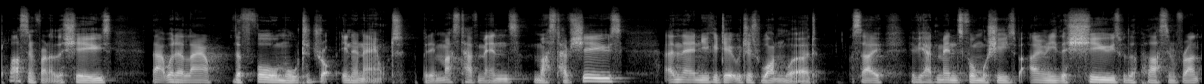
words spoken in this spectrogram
plus in front of the shoes, that would allow the formal to drop in and out. But it must have men's, must have shoes, and then you could do it with just one word. So if you had men's formal shoes, but only the shoes with a plus in front,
